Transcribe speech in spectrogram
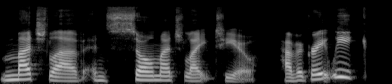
Much love and so much light to you. Have a great week.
